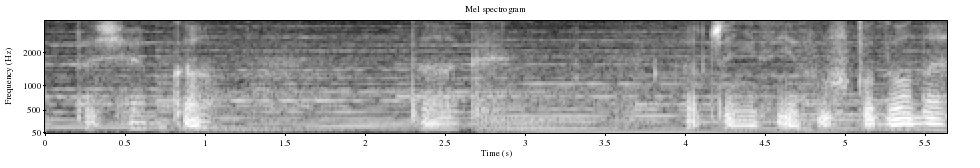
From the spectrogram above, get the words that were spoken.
Jest ta siemka. Tak. Raczej nic nie jest uszkodzone.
